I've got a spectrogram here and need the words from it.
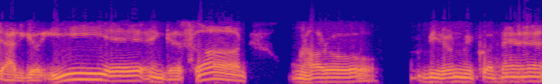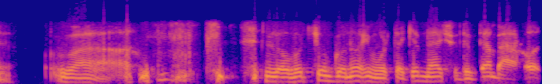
دریایی انگلستان اونها رو بیرون می‌کنه و لابد چون گناهی مرتکب نشده بودن به حال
